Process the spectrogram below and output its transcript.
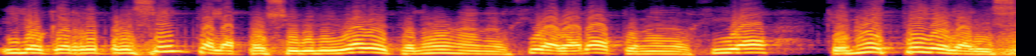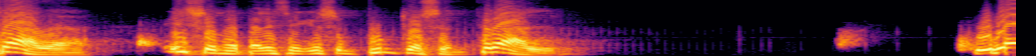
y lo que representa la posibilidad de tener una energía barata, una energía que no esté dolarizada. Eso me parece que es un punto central. Mira,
